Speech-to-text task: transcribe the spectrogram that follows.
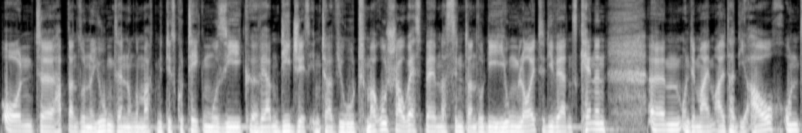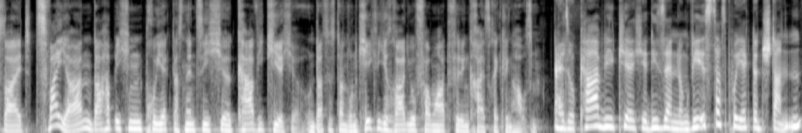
und äh, habe dann so eine Jugendsendung gemacht mit Diskothekenmusik. Wir haben DJs interviewt, Marusha Westbam, das sind dann so die jungen Leute, die werden es kennen ähm, und in meinem Alter die auch. Und seit zwei Jahren, da habe ich ein Projekt, das nennt sich äh, Kavi Kirche und das ist dann so ein kirchliches Radioformat für den Kreis Recklinghausen. Also K wie Kirche, die Sendung. Wie ist das Projekt entstanden?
